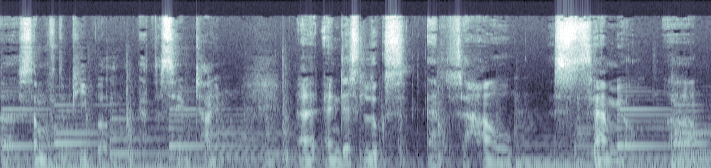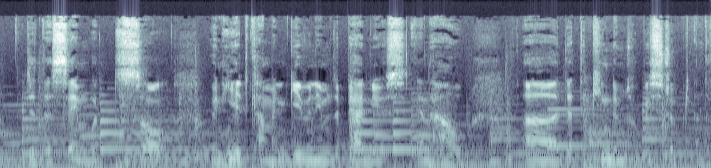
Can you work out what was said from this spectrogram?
uh, some of the people at the same time. Uh, and this looks at how Samuel did the same with Saul when he had come and given him the bad news, and how uh, that the kingdoms would be stripped, and the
